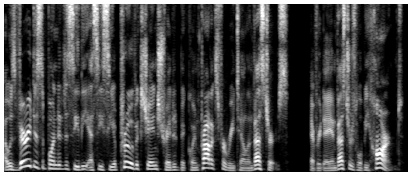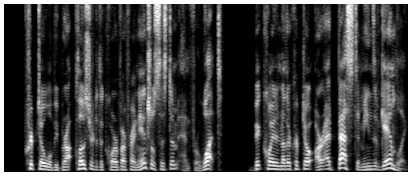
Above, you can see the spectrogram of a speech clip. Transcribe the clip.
I was very disappointed to see the SEC approve exchange traded Bitcoin products for retail investors. Everyday investors will be harmed. Crypto will be brought closer to the core of our financial system, and for what? Bitcoin and other crypto are at best a means of gambling.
